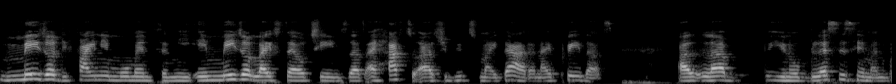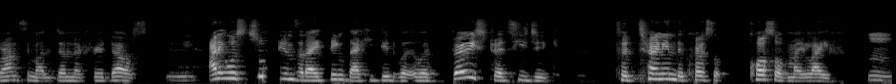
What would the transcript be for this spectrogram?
major defining moment for me, a major lifestyle change that I have to attribute to my dad, and I pray that Allah, you know, blesses him and grants him Al Jannah Firdaus. Mm-hmm. And it was two things that I think that he did were, were very strategic for turning the course of, course of my life. Mm.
